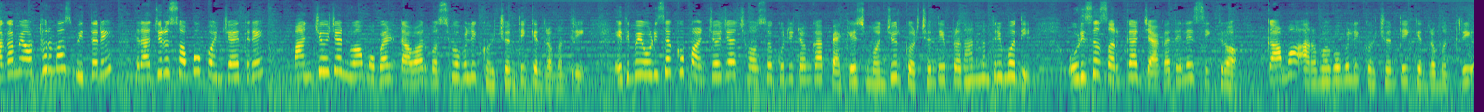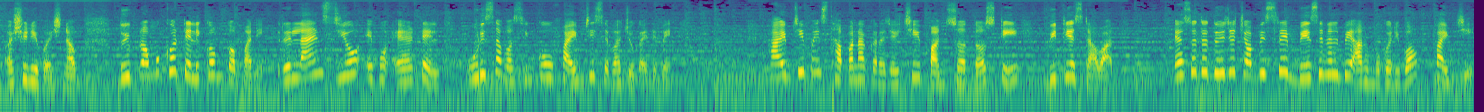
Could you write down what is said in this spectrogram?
आगामी अठर मस भितर राज्य पंचायत में पांच हजार नुआ मोबाइल टावर बस केन्द्रमंत्री एथपाईशा को पांच हजार छःश कोटी टा पैकेज मंजूर कर प्रधानमंत्री मोदी ओडा सरकार जगह देने शीघ्र कम आरंभ हो केन्द्रमंत्री अश्विनी वैष्णव दुई प्रमुख टेलिकम कंपानी रिलायंस जिओ और एयरटेल ओडावासी को फाइव जि सेवा जगैदे फाइव जि स्थापना करा करटीएस टावर यह सहित दुई हजार चबिश में बीएसएनएल भी आरंभ कर फाइव जी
